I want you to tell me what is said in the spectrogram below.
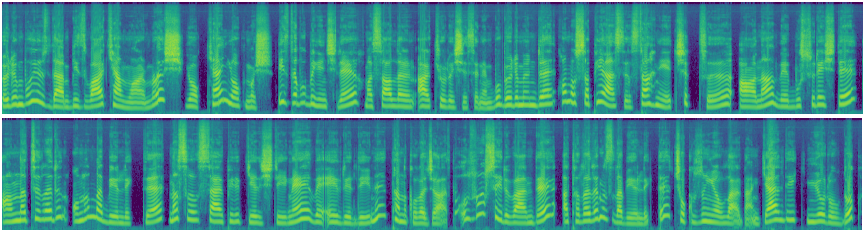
Ölüm bu yüzden biz varken varmış, yokken yokmuş. Biz de bu bilinçle masalların arkeolojisinin bu bölümünde Homo sapiens'in sahneye çıktığı ana ve bu süreçte anlatıların onunla birlikte nasıl serpilip geliştiğine ve evrildiğine tanık olacağız. Bu uzun serüvende atalarımızla birlikte çok uzun yollardan geldik, yorulduk,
